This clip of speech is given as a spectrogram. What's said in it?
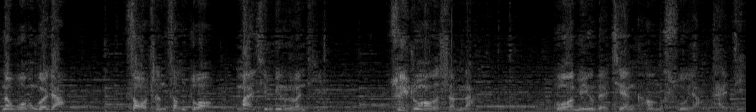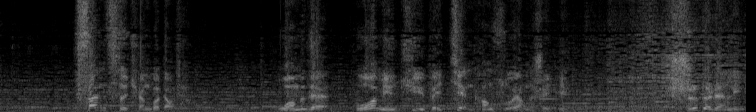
那我们国家造成这么多慢性病的问题，最重要的是什么呢？国民的健康素养太低。三次全国调查，我们的国民具备健康素养的水平，十个人里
